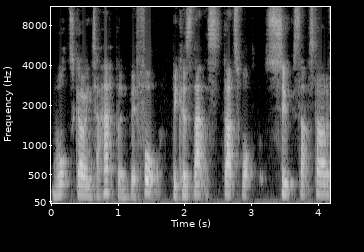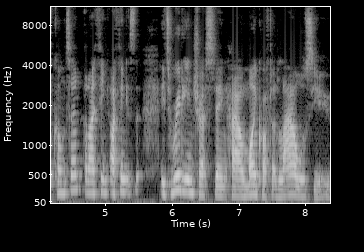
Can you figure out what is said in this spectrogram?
what's going to happen before because that's that's what suits that style of content. And I think I think it's it's really interesting how Minecraft allows you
